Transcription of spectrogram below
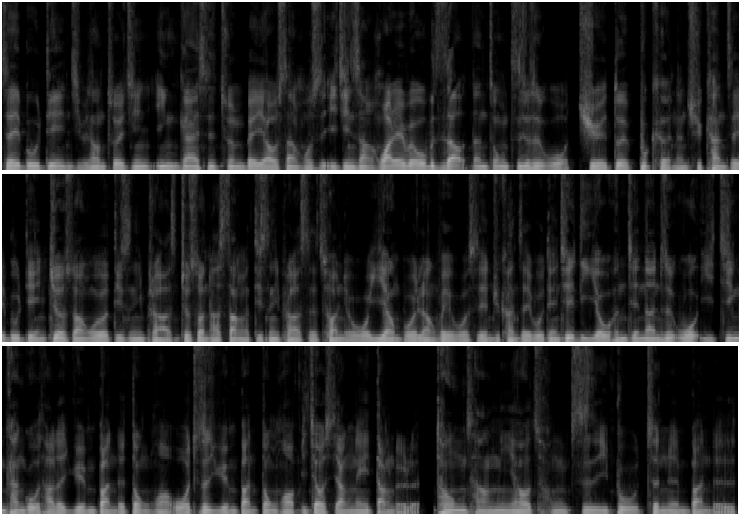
这一部电影基本上最近应该是准备要上，或是已经上，whatever，我不知道。但总之就是，我觉绝对不可能去看这一部电影。就算我有 Disney Plus，就算它上了 Disney Plus 的串流，我一样不会浪费我时间去看这一部电影。其实理由很简单，就是我已经看过它的原版的动画，我就是原版动画比较像那一档的人。通常你要重制一部真人版的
